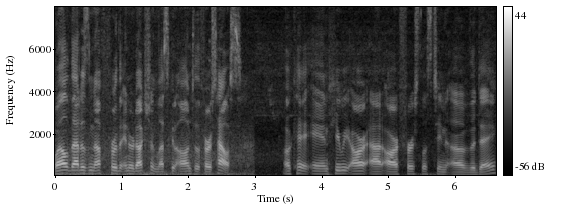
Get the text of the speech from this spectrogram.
Well, that is enough for the introduction. Let's get on to the first house. Okay, and here we are at our first listing of the day.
